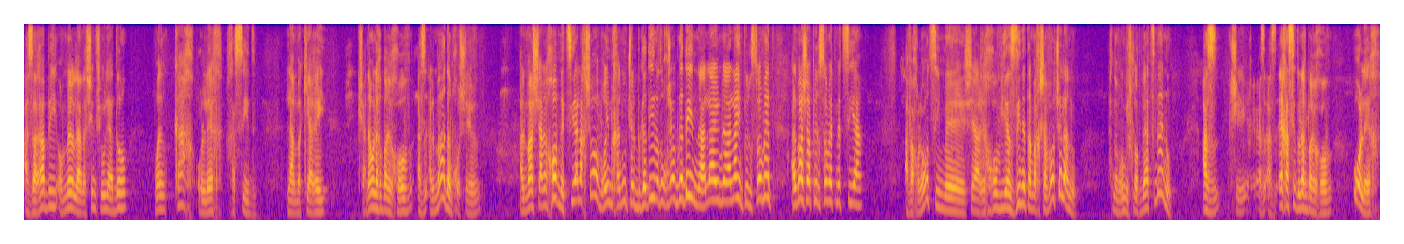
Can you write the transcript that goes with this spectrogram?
אז הרבי אומר לאנשים שהיו לידו, אומר להם, כך הולך חסיד. למה? כי הרי כשאדם הולך ברחוב, אז על מה אדם חושב? על מה שהרחוב מציע לחשוב. רואים חנות של בגדים, אז הוא חושב בגדים, נעליים, נעליים, פרסומת, על מה שהפרסומת מציעה. אבל אנחנו לא רוצים uh, שהרחוב יזין את המחשבות שלנו. אנחנו אמורים לשלוט בעצמנו. אז, כש, אז, אז איך חסיד הולך ברחוב? הוא הולך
